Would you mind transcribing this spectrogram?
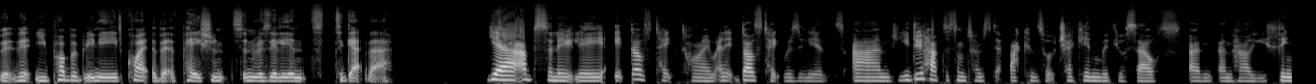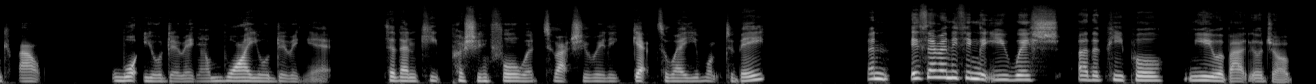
but that you probably need quite a bit of patience and resilience to get there. Yeah, absolutely. It does take time and it does take resilience. And you do have to sometimes step back and sort of check in with yourself and, and how you think about what you're doing and why you're doing it to then keep pushing forward to actually really get to where you want to be. And is there anything that you wish other people knew about your job?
